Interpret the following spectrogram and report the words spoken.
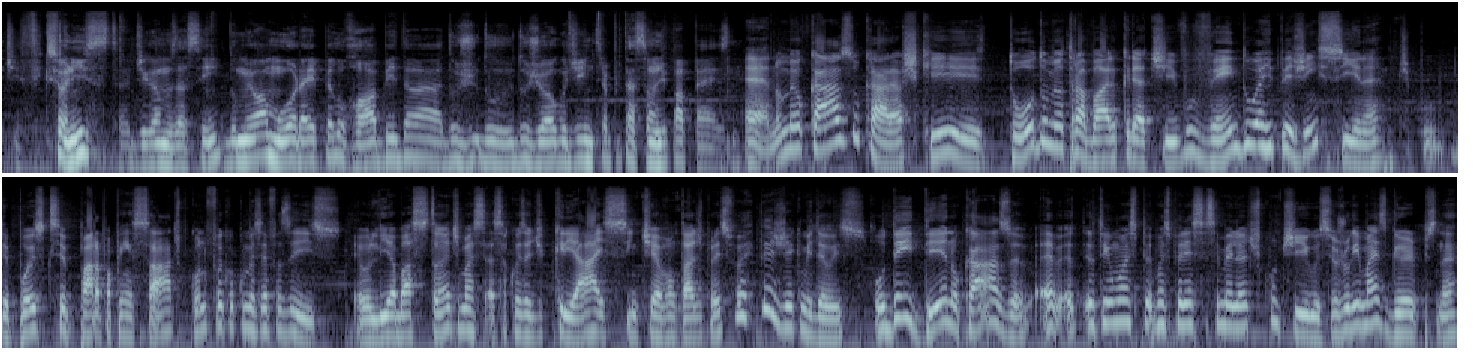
de ficcionista, digamos assim, do meu amor aí pelo hobby da do, do, do, jogo de interpretação de papéis. Né? É, no meu caso, cara, acho que todo o meu trabalho criativo vem do RPG em si, né? Tipo, depois que você para pra pensar, tipo, quando foi que eu comecei a fazer isso? Eu lia bastante, mas essa coisa de criar e sentir a vontade para isso foi o RPG que me deu isso. O D&D, no caso, é, eu tenho uma, uma experiência semelhante contigo. Assim, eu joguei mais GURPS, né?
